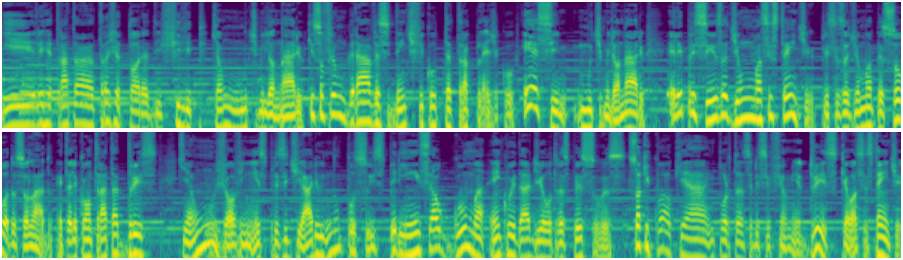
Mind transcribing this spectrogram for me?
e ele retrata a trajetória de Philippe, que é um multimilionário que sofreu um grave acidente e ficou tetraplégico. Esse multimilionário, ele precisa de um assistente, precisa de uma pessoa do seu lado. Então ele contrata Driss, que é um jovem ex-presidiário e não possui experiência alguma em cuidar de outras pessoas. Só que qual que é a importância desse filme? Driss, que é o assistente,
